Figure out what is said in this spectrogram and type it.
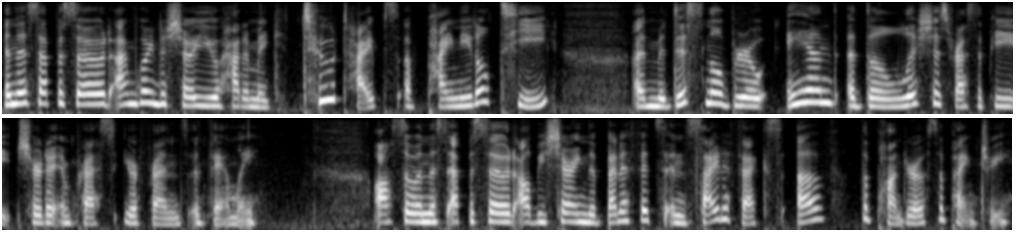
In this episode, I'm going to show you how to make two types of pine needle tea, a medicinal brew, and a delicious recipe sure to impress your friends and family. Also, in this episode, I'll be sharing the benefits and side effects of the ponderosa pine tree.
